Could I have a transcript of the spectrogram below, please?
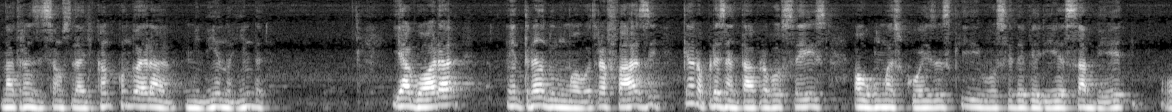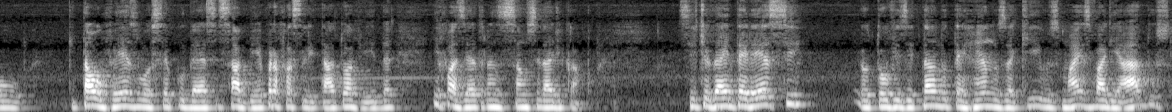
na transição cidade-campo, quando eu era menino ainda. E agora entrando numa outra fase, quero apresentar para vocês algumas coisas que você deveria saber ou que talvez você pudesse saber para facilitar a tua vida e fazer a transição cidade-campo. Se tiver interesse, eu estou visitando terrenos aqui, os mais variados,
